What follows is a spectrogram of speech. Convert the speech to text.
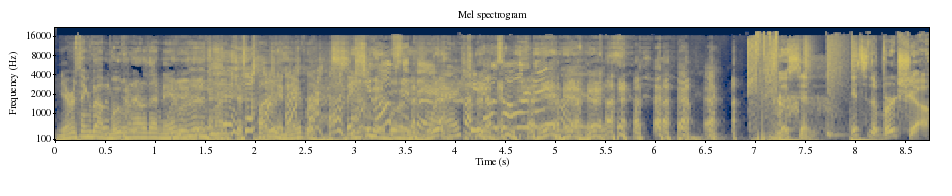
You ever think about moving out of that neighborhood? Like, there's plenty of neighborhoods. But she loves it there. She knows all her neighbors. Listen, it's The Bert Show.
